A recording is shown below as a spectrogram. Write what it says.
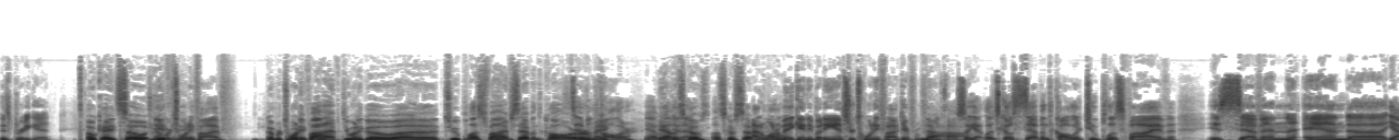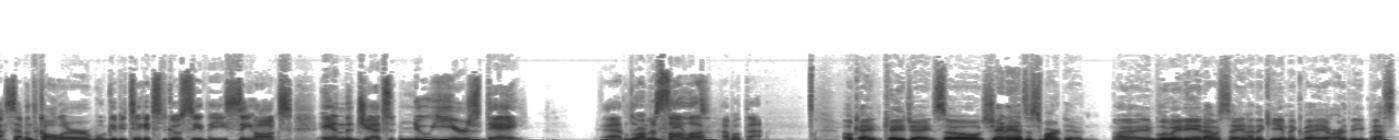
it's pretty good. Okay, so Number if- twenty five. Number twenty-five. Do you want to go uh, two plus five, seventh caller? or Seventh make- caller? Yeah, we yeah. can Let's do go. Let's go seventh. I don't want to make anybody answer 25 different phone Nah. calls. So, yeah, let's go seventh caller. Two plus five is seven. And, uh, yeah, seventh caller will give you tickets to go see the Seahawks and the Jets New Year's Day at Lumen Robert Field. How about that? Okay, KJ. So Shanahan's a smart dude. Uh, in Blue 88, I was saying I think he and McVay are the best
